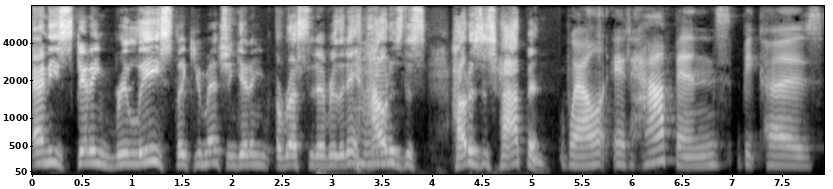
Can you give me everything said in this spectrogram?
and he's getting released like you mentioned getting arrested every other day mm-hmm. how does this how does this happen Well, it happens because,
